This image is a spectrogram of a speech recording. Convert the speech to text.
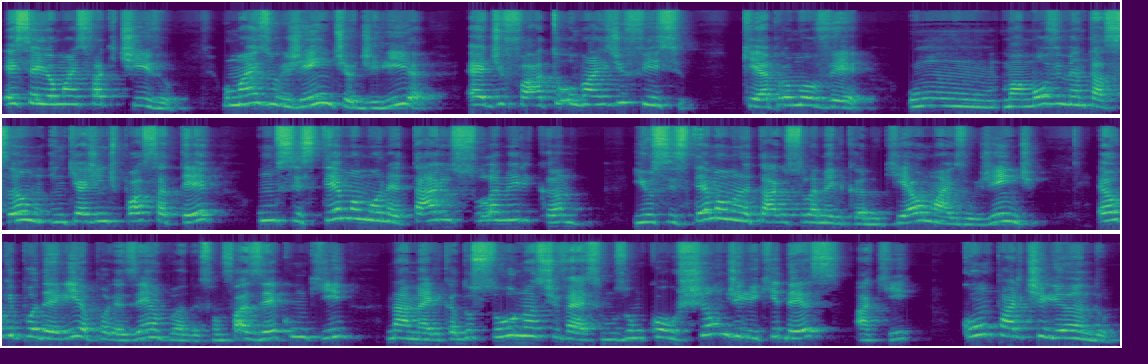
Esse aí é o mais factível. O mais urgente, eu diria, é de fato o mais difícil, que é promover um, uma movimentação em que a gente possa ter um sistema monetário sul-americano. E o sistema monetário sul-americano, que é o mais urgente, é o que poderia, por exemplo, Anderson, fazer com que na América do Sul nós tivéssemos um colchão de liquidez aqui, compartilhando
